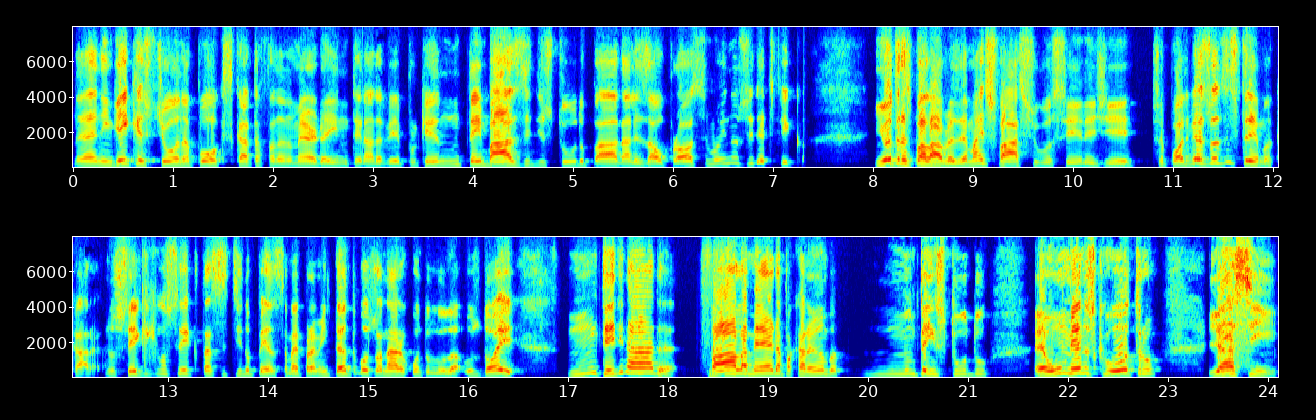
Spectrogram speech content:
né? Ninguém questiona, pô, que esse cara tá falando merda aí, não tem nada a ver, porque não tem base de estudo para analisar o próximo e não se identifica. Em outras palavras, é mais fácil você eleger. Você pode ver as duas extremas, cara. Não sei o que você que está assistindo pensa, mas para mim, tanto Bolsonaro quanto Lula, os dois, não entende nada. Fala merda pra caramba, não tem estudo, é um menos que o outro. E assim,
